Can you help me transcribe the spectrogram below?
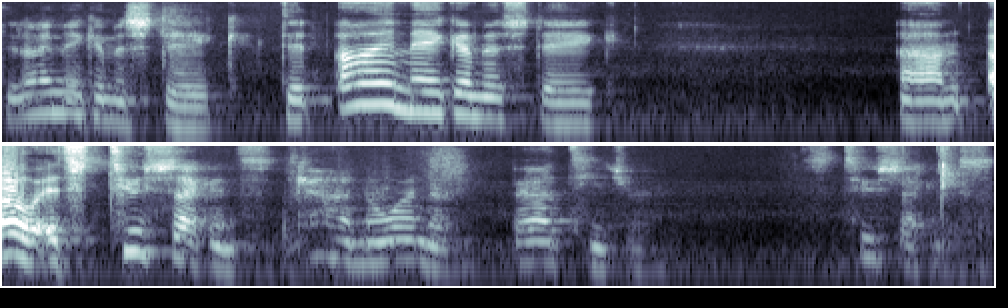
did I make a mistake? Did I make a mistake? Um, oh, it's two seconds. God, no wonder. Bad teacher. It's two seconds.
